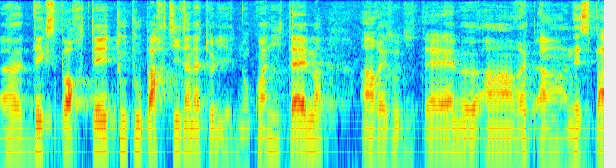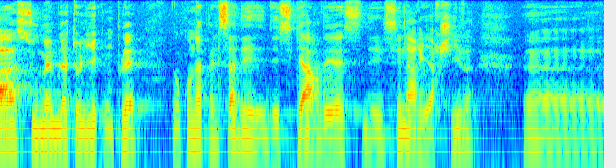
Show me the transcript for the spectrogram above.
euh, d'exporter tout ou partie d'un atelier. Donc un item, un réseau d'items, un, espace ou même l'atelier complet. Donc on appelle ça des, des SCAR, des, scénarios archives. Euh,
